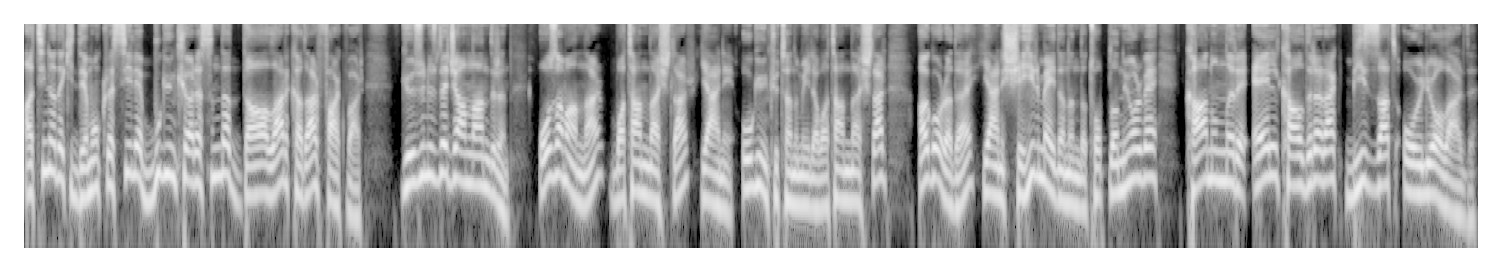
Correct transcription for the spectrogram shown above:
Atina'daki demokrasiyle bugünkü arasında dağlar kadar fark var. Gözünüzde canlandırın. O zamanlar vatandaşlar yani o günkü tanımıyla vatandaşlar agorada yani şehir meydanında toplanıyor ve kanunları el kaldırarak bizzat oyluyorlardı.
